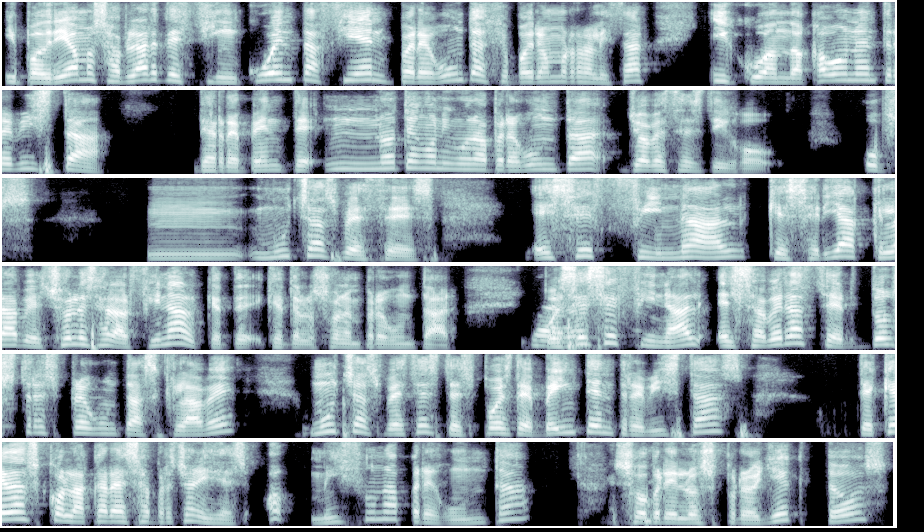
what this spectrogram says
y podríamos hablar de 50, 100 preguntas que podríamos realizar, y cuando acaba una entrevista, de repente, no tengo ninguna pregunta, yo a veces digo, ups, mm, muchas veces ese final que sería clave, suele ser al final que te, que te lo suelen preguntar, pues ese final, el saber hacer dos, tres preguntas clave, muchas veces después de 20 entrevistas, te quedas con la cara de esa persona y dices, oh, me hizo una pregunta sobre los proyectos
